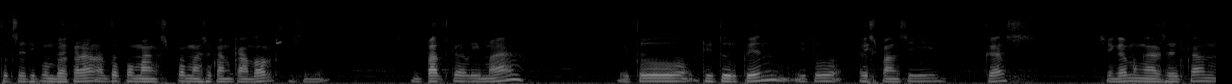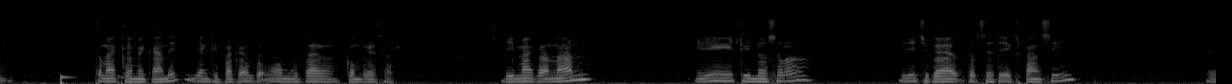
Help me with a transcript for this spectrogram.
Terjadi pembakaran atau pemasukan kalor di sini. 4 ke 5 itu di turbin itu ekspansi gas sehingga menghasilkan tenaga mekanik yang dipakai untuk memutar kompresor. 5 ke 6 ini di nozzle ini juga terjadi ekspansi e,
